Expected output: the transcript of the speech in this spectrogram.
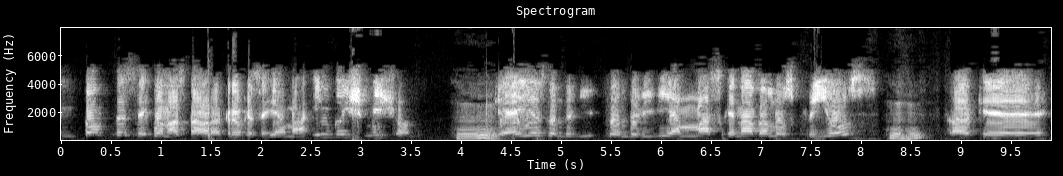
entonces, eh, bueno, hasta ahora creo que se llama English Mission, Mm, que ahí es donde, donde vivían más que nada los criollos ujú, a que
